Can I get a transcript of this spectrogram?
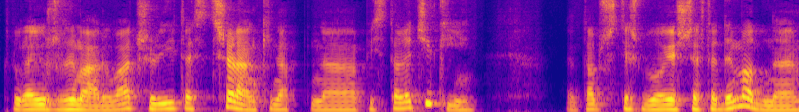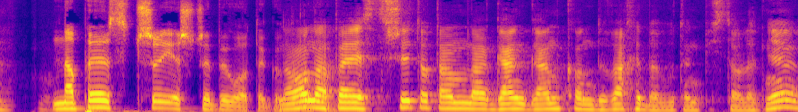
która już wymarła, czyli te strzelanki na, na pistoleciki. To przecież było jeszcze wtedy modne. Na PS3 jeszcze było tego No, trochę. na PS3 to tam na Gun, Guncon 2 chyba był ten pistolet, nie?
